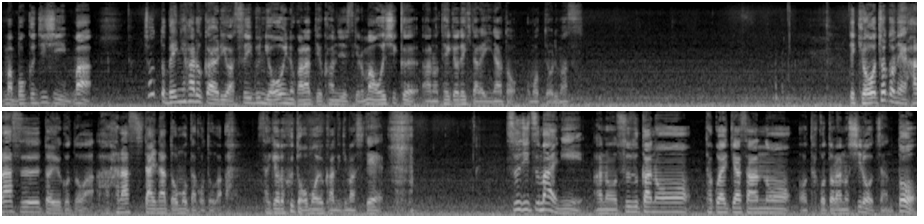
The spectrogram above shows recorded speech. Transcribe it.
まあ僕自身、まあ、ちょっと紅はるかよりは水分量多いのかなっていう感じですけど、まあ美味しく、あの、提供できたらいいなと思っております。で、今日ちょっとね、話すということは、話したいなと思ったことが、先ほどふと思い浮かんできまして、数日前に、あの、鈴鹿のたこ焼き屋さんのタコトラのシロちゃんと、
